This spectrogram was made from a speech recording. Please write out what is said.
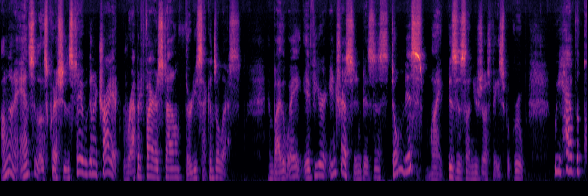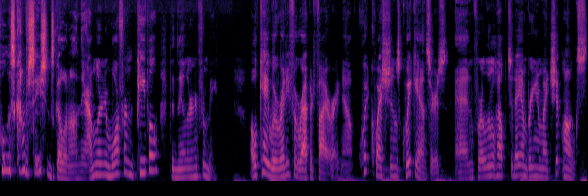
I'm going to answer those questions today. We're going to try it rapid fire style, 30 seconds or less. And by the way, if you're interested in business, don't miss my Business Unusual Facebook group. We have the coolest conversations going on there. I'm learning more from people than they're learning from me. Okay, we're ready for rapid fire right now. Quick questions, quick answers. And for a little help today, I'm bringing my chipmunks.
